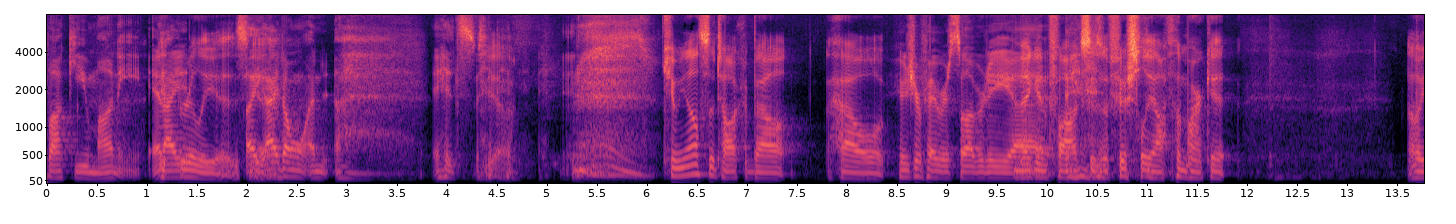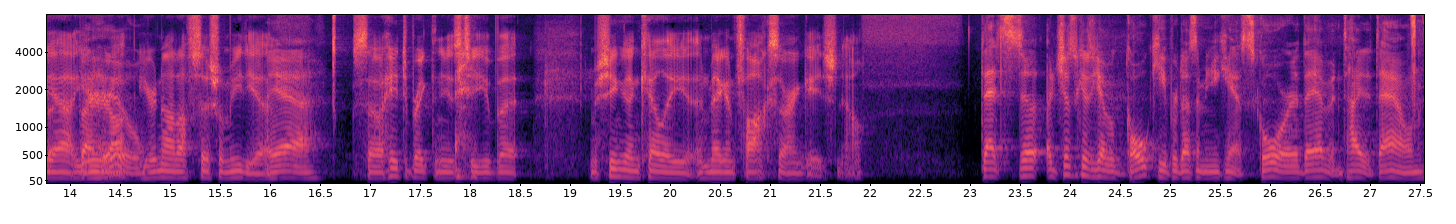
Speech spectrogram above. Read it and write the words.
fuck you money, and It I really is, Like yeah. I don't. un- It's yeah. Can we also talk about how Who's your favorite celebrity? Uh, Megan Fox is officially off the market? Oh yeah, you're off, you're not off social media. Yeah, So I hate to break the news to you, but Machine Gun Kelly and Megan Fox are engaged now. that's still just because you have a goalkeeper doesn't mean you can't score. They haven't tied it down.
